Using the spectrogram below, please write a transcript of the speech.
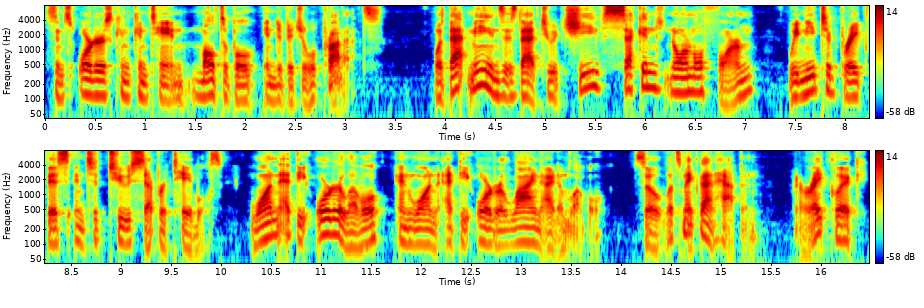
since orders can contain multiple individual products. What that means is that to achieve second normal form, we need to break this into two separate tables, one at the order level and one at the order line item level. So let's make that happen. I'm to right click,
